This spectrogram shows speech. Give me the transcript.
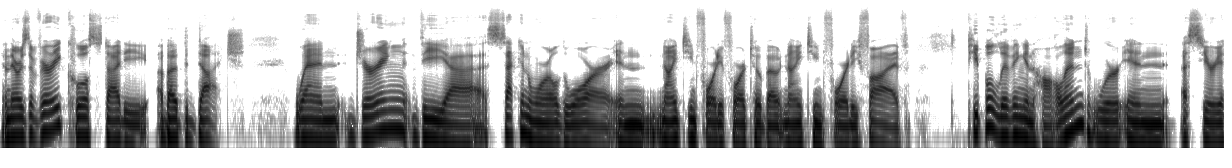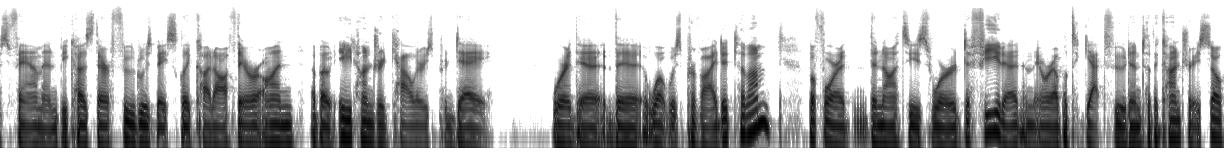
And there was a very cool study about the Dutch when during the uh, Second World War in 1944 to about 1945, people living in Holland were in a serious famine because their food was basically cut off. They were on about 800 calories per day were the the what was provided to them before the Nazis were defeated and they were able to get food into the country. So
